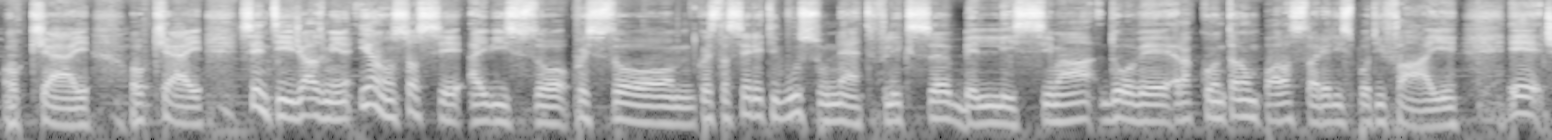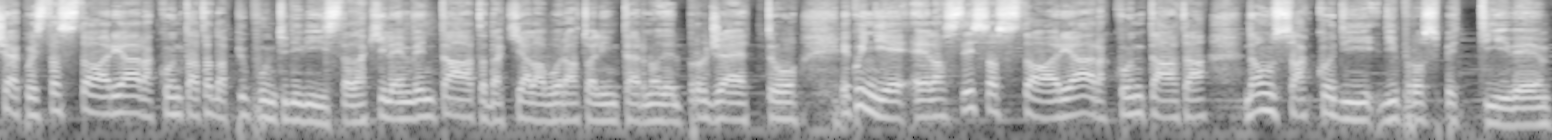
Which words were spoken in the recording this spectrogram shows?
Ok, ok. Senti Jasmine, io non so se hai visto questo, questa serie tv su Netflix bellissima dove raccontano un po' la storia di Spotify e c'è questa storia raccontata da più punti di vista, da chi l'ha inventata, da chi ha lavorato all'interno del progetto e quindi è, è la stessa storia raccontata da un sacco di, di prospettive.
